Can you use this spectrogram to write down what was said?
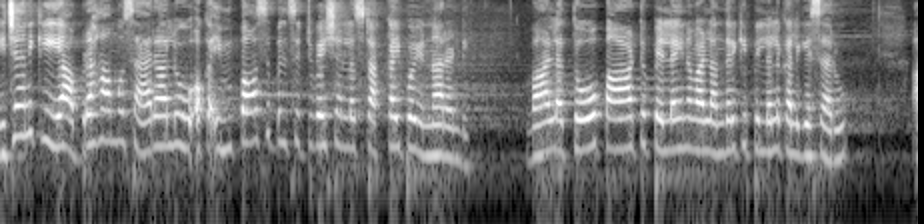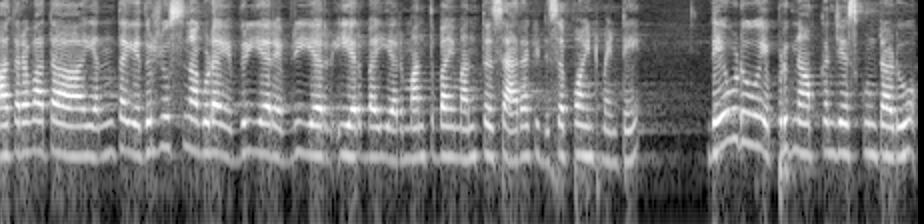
నిజానికి అబ్రహాము సారాలు ఒక ఇంపాసిబుల్ సిచ్యువేషన్లో స్టక్ అయిపోయి ఉన్నారండి. వాళ్ళతో పాటు పెళ్ళైన వాళ్ళందరికీ పిల్లలు కలిగేశారు. ఆ తర్వాత ఎంత ఎదురు చూస్తున్నా కూడా every year every year year by year month by month సారాకి డిసప్పాయింట్మెంటే దేవుడు ఎప్పుడు జ్ఞాపకం చేసుకుంటాడు?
